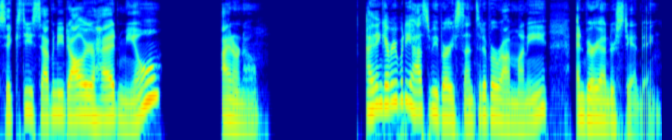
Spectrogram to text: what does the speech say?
60 70 dollar head meal? I don't know. I think everybody has to be very sensitive around money and very understanding.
